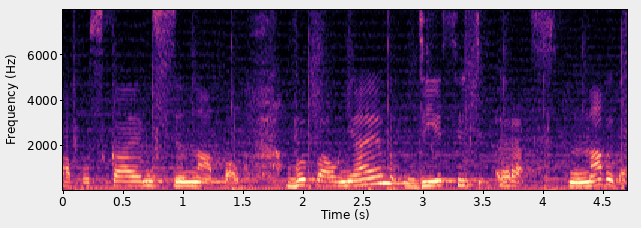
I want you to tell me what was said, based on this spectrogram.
опускаемся на пол. Выполняем 10 раз. На выдох.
